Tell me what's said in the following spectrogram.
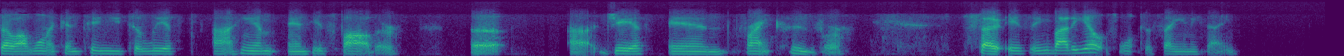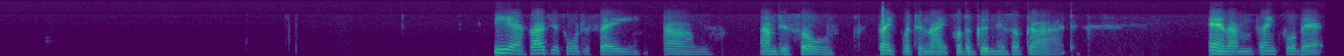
So I want to continue to lift uh, him and his father, uh, uh, Jeff and Frank Hoover. So, is anybody else want to say anything? Yes, I just want to say um, I'm just so thankful tonight for the goodness of God. And I'm thankful that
